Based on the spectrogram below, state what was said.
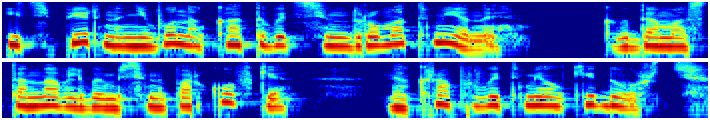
и теперь на него накатывает синдром отмены – когда мы останавливаемся на парковке, накрапывает мелкий дождь.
